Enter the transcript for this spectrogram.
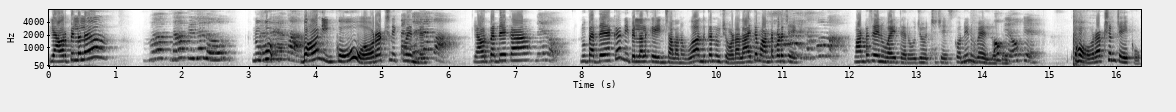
ఎవరి పిల్లలు? మా- నా పిల్లలు నువ్వు పెద్దయ్యాక. బా నీకు ఓవరాక్షన్ ఎక్కువైంది. ఎవరు పెద్దయ్యాక? నువ్వు పెద్దయ్యాక నీ పిల్లలకి వేయించాలా నువ్వు? అందుకని నువ్వు చూడాలా? అయితే వంట కూడా చేయి. వంట చేయి నువ్వు అయితే రోజు వచ్చి చేసుకొని నువ్వే వెళ్ళు ఓకే ఓకే. ఓవరాక్షన్ చేయకు.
